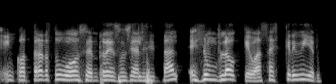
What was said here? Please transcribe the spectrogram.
encontrar tu voz en redes sociales y tal, en un blog que vas a escribir,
